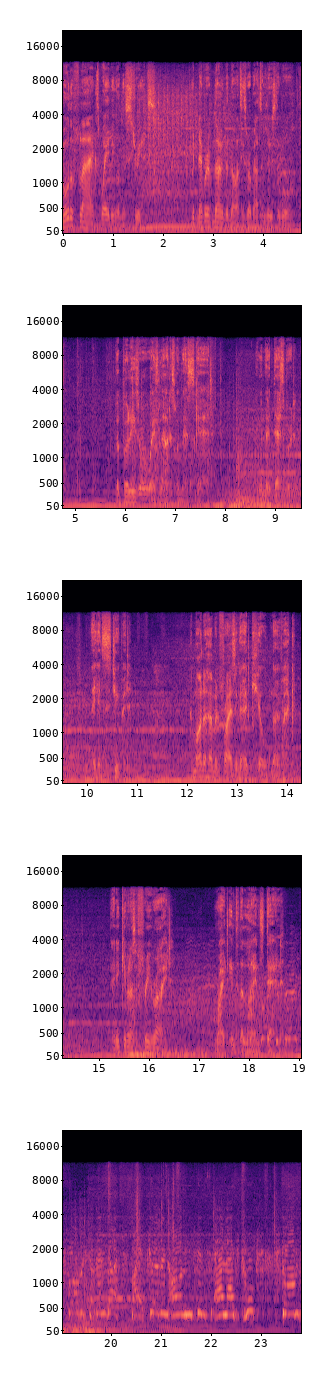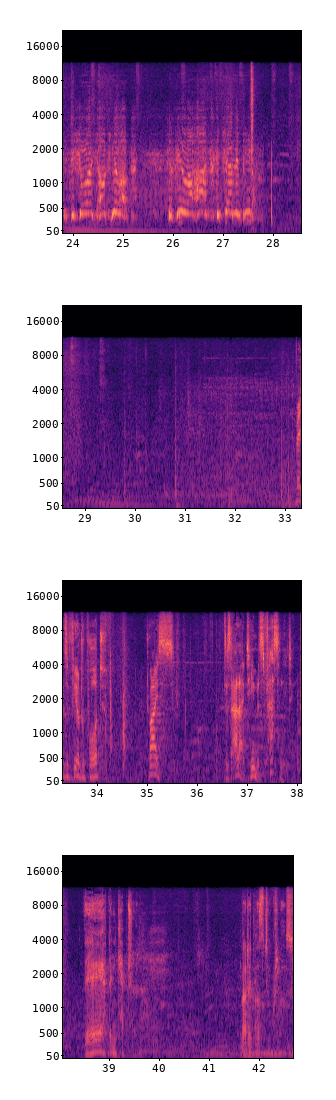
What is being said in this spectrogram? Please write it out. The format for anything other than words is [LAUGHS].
From all the flags waving on the streets, we'd never have known the Nazis were about to lose the war. But bullies are always loudest when they're scared. And when they're desperate, they get stupid. Commander Hermann Freisinger had killed Novak. Then he'd given us a free ride. Right into the lion's den. the Führer asked the German people... read the field report. Twice. This Allied team is fascinating. They have been captured. But it was too close.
